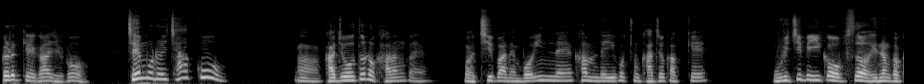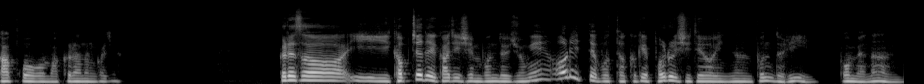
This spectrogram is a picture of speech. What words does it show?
그렇게 해가지고 재물을 자꾸 어, 가져오도록 하는 거예요. 뭐 집안에 뭐 있네? 하면 내 이것 좀 가져갈게. 우리 집에 이거 없어. 이런 거 갖고 오고 막 그러는 거죠. 그래서 이 겁제를 가지신 분들 중에 어릴 때부터 그게 버릇이 되어 있는 분들이 보면은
